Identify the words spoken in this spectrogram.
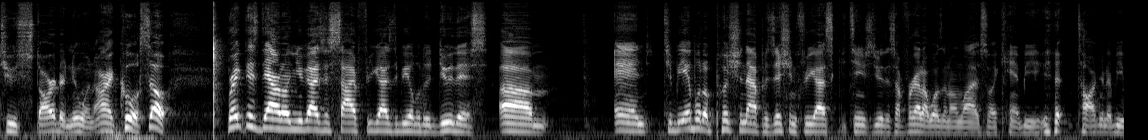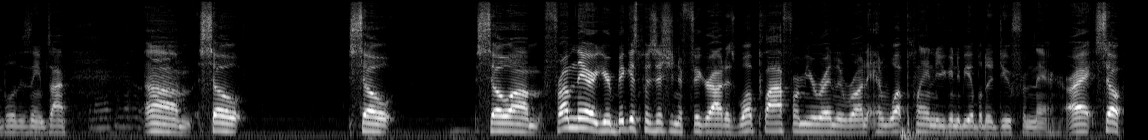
To start a new one. All right, cool. So break this down on you guys' side for you guys to be able to do this. Um, and to be able to push in that position for you guys to continue to do this, I forgot I wasn't on live, so I can't be talking to people at the same time. Um, so, so, so um, from there, your biggest position to figure out is what platform you're ready to run and what plan are you going to be able to do from there. All right. So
